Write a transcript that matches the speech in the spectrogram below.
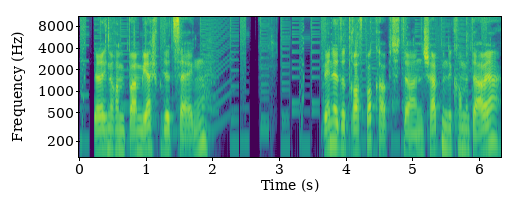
Ich werde euch noch ein paar mehr Spiele zeigen. Wenn ihr darauf Bock habt, dann schreibt mir in die Kommentare,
